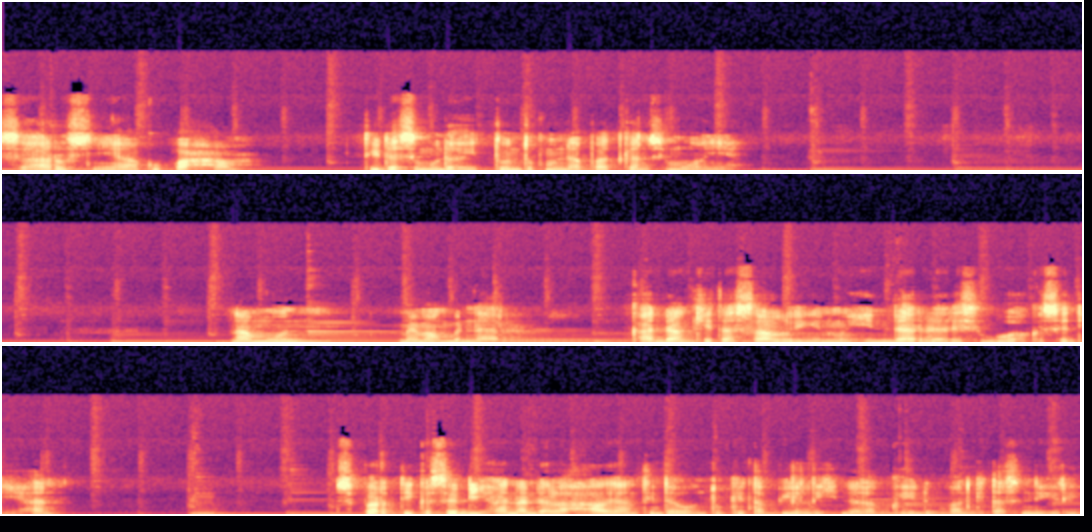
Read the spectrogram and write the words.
Seharusnya aku paham, tidak semudah itu untuk mendapatkan semuanya. Namun, memang benar, kadang kita selalu ingin menghindar dari sebuah kesedihan. Seperti kesedihan adalah hal yang tidak untuk kita pilih dalam kehidupan kita sendiri.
